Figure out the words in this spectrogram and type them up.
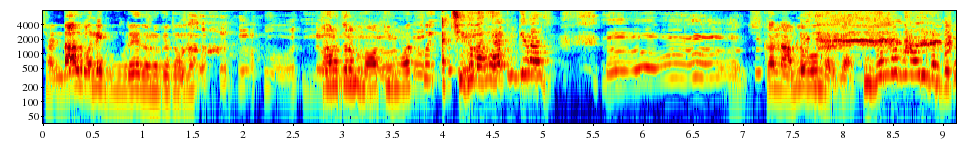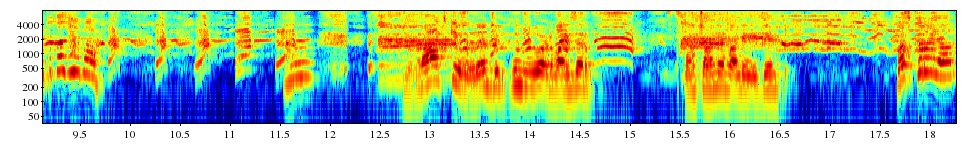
चंडाल बने घूम रहे दोनों के दोनों। चारों तरफ़ मौत ही मौत। कोई अच्छी खबर है तुमके पास? जिसका नाम लो, वो मर गया। सुनसान का नौकरी करते हो, पता जी बात? युवराज के हो रहे हैं बिल्कुल वो एडवाइजर पहुँचाने वाले एजेंट बस करो यार।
